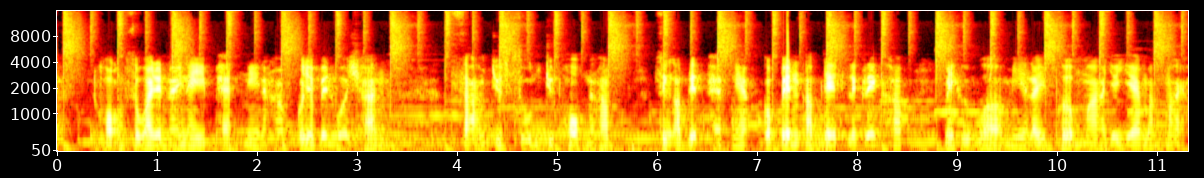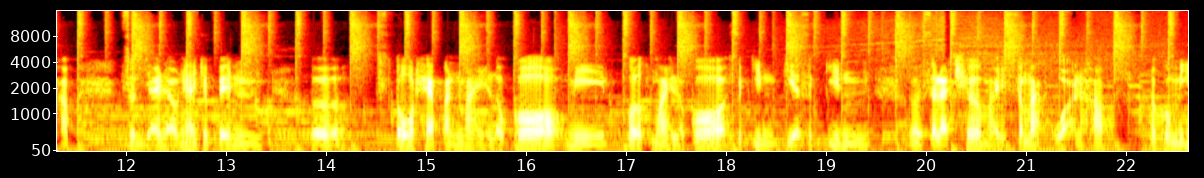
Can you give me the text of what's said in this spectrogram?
ทของ s w i the Night ในแพทนี้นะครับ ก็จะเป็นเวอร์ชั่น 3.0.6 นะครับ ซึ่งอัปเดตแพทเนี้ยก็เป็นอัปเดตเล็กๆครับ ไม่ถือว่ามีอะไรเพิ่มมาเยอะแยะมากมายครับ ส่วนใหญ่แล้วเนี่ยจะเป็นเอ่อ Store Tab อันใหม่ แล้วก็มีเปิร์กใหม่ แล้วก็สกินเกียร์สกินเออสแลชเชอร์ใหม่ซะมากกว่านะครับ แล้วก็มี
